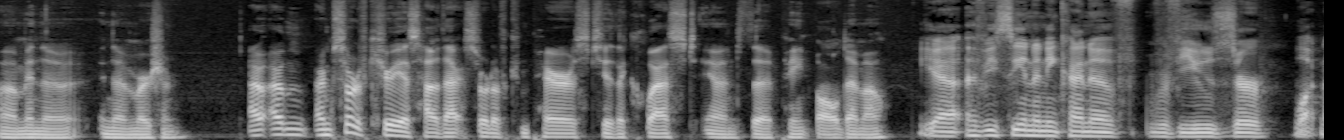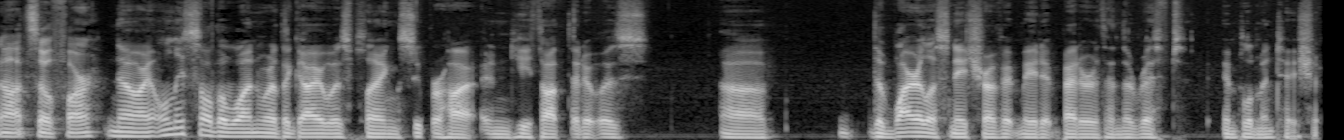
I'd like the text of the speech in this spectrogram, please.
um, in the in the immersion. I, I'm I'm sort of curious how that sort of compares to the Quest and the paintball demo. Yeah. Have you seen any kind of reviews or whatnot so far? No, I only saw the one where the guy was playing Superhot and he thought that it was uh, the wireless nature of it made it better than the Rift implementation.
